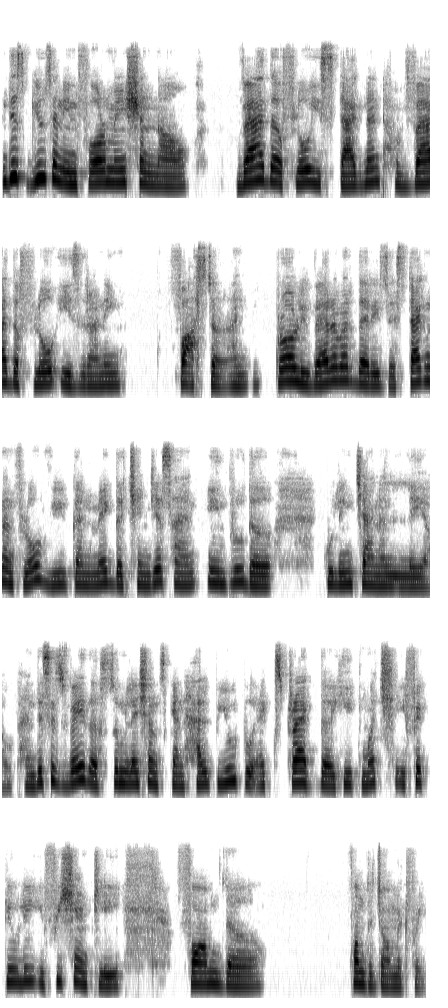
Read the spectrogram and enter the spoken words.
This gives an information now where the flow is stagnant where the flow is running faster. And probably wherever there is a stagnant flow you can make the changes and improve the cooling channel layout. And this is where the simulations can help you to extract the heat much effectively efficiently from the from the geometry.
